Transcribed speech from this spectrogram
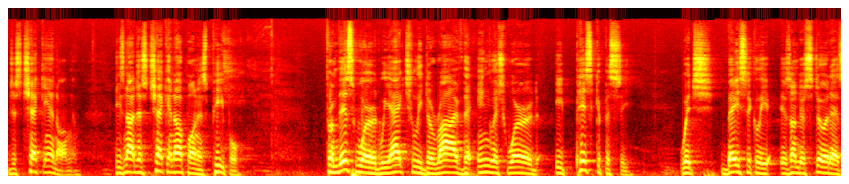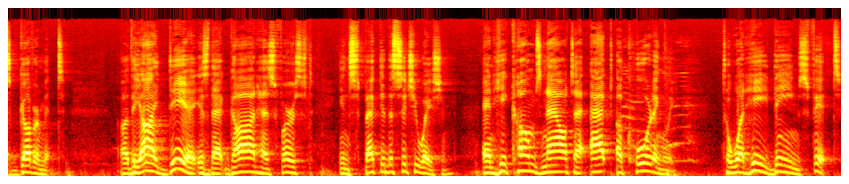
just check in on them. He's not just checking up on his people. From this word, we actually derive the English word episcopacy, which basically is understood as government. Uh, the idea is that God has first inspected the situation, and he comes now to act accordingly to what he deems fit.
